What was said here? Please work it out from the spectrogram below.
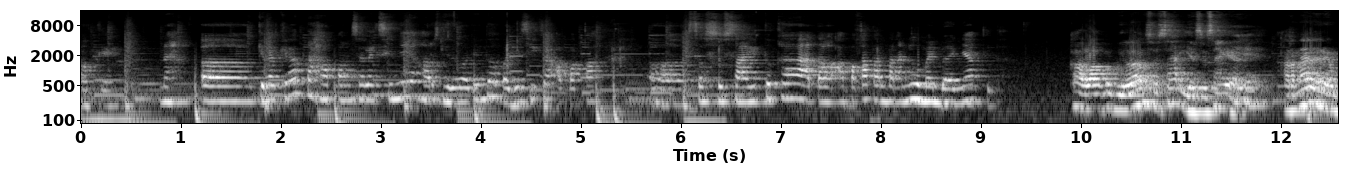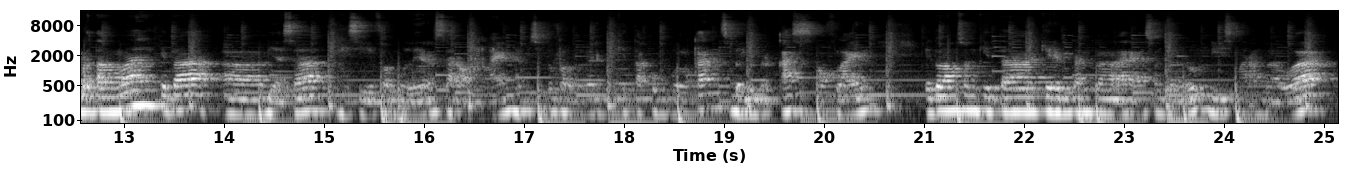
Oke. Nah, eh, kira-kira tahapan seleksinya yang harus dilewatin itu apa aja sih kak? Apakah eh, sesusah itu kak? Atau apakah tantangannya lumayan banyak gitu? Kalau aku bilang susah ya susah ya. Iya. Karena dari yang pertama kita uh, biasa ngisi formulir secara online, habis itu formulir kita kumpulkan sebagai berkas offline, itu langsung kita kirimkan ke RS Jarum di Semarang Bawah.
